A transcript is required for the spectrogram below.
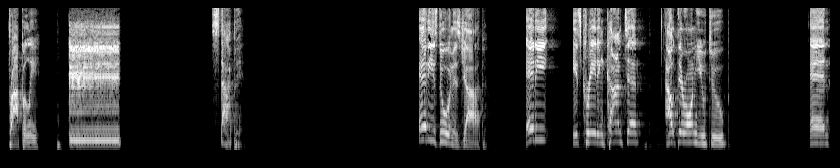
properly. Stop it. Eddie's doing his job. Eddie is creating content out there on YouTube. And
